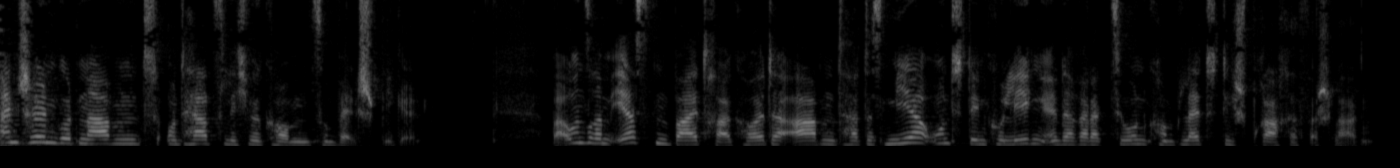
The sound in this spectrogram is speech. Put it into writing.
Einen schönen guten Abend und herzlich willkommen zum Weltspiegel. Bei unserem ersten Beitrag heute Abend hat es mir und den Kollegen in der Redaktion komplett die Sprache verschlagen.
